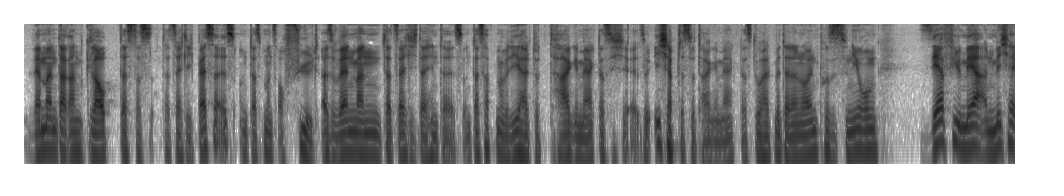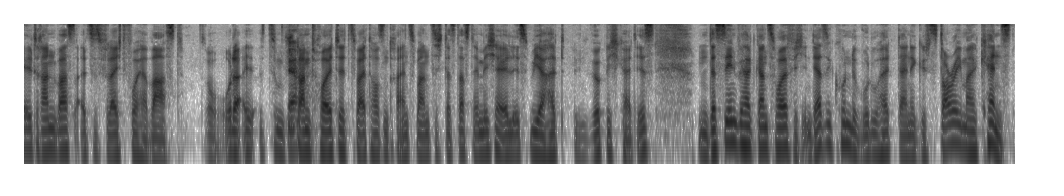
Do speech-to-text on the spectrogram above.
wenn man daran glaubt, dass das tatsächlich besser ist und dass man es auch fühlt. Also wenn man tatsächlich dahinter ist. Und das hat man bei dir halt total gemerkt, dass ich, also ich habe das total gemerkt, dass du halt mit deiner neuen Positionierung sehr viel mehr an Michael dran warst, als es vielleicht vorher warst. So, oder äh, zum Stand ja. heute 2023, dass das der Michael ist, wie er halt in Wirklichkeit ist. Und das sehen wir halt ganz häufig. In der Sekunde, wo du halt deine Story mal kennst,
